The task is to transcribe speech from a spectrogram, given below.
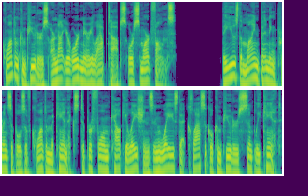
Quantum computers are not your ordinary laptops or smartphones. They use the mind bending principles of quantum mechanics to perform calculations in ways that classical computers simply can't.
